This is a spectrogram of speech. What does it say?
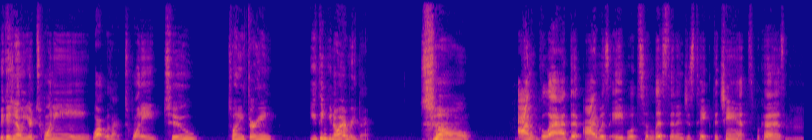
Because you know, when you're 20, what was I, 22, 23, you think you know everything. So I'm glad that I was able to listen and just take the chance because Mhm.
